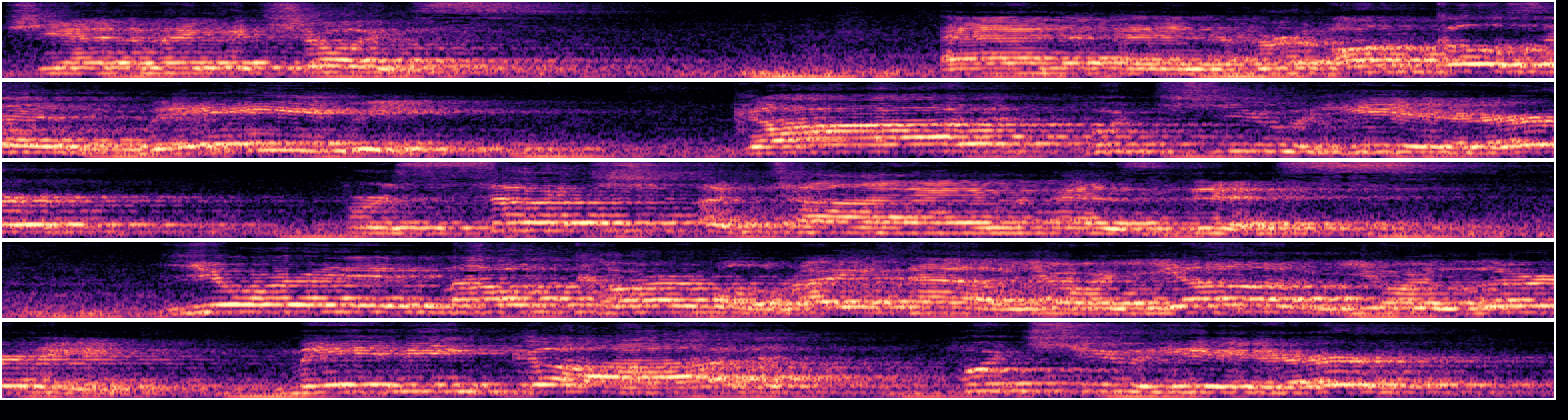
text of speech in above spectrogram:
She had to make a choice. And, and her uncle said, maybe God put you here for such a time as this. You are in Mount Carmel right now. You are young. You are learning. Maybe God put you here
